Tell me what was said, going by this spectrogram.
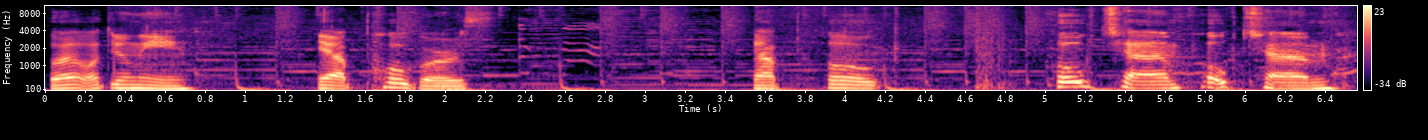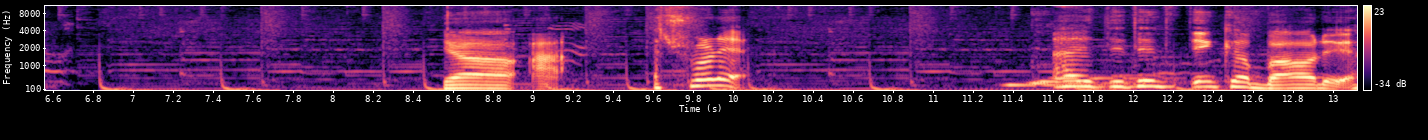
What? What do you mean? Yeah, pokers. Yeah, poke. Poke champ, poke champ. Yeah, I, actually, I didn't think about it.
